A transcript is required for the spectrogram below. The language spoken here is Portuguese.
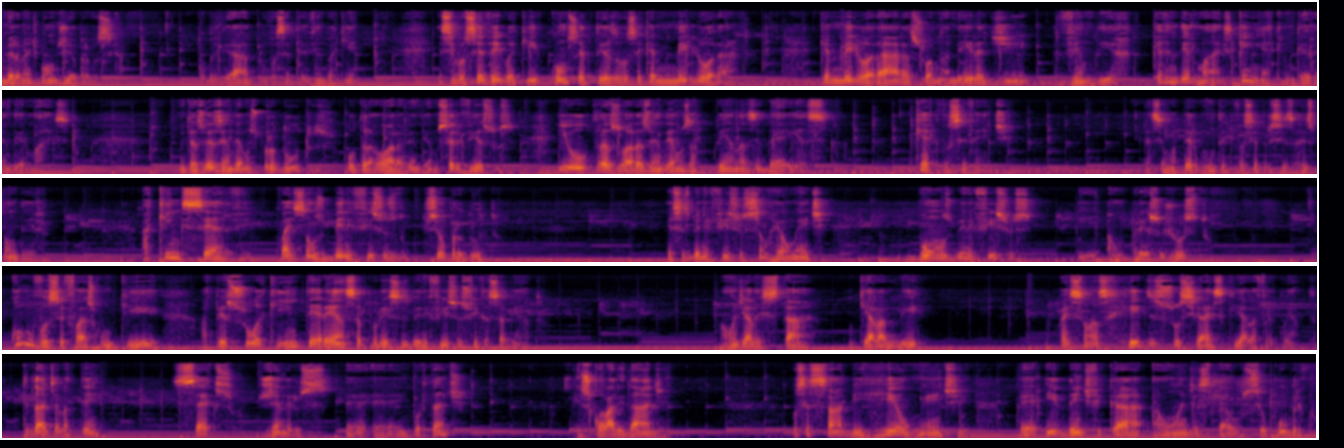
Primeiramente, bom dia para você. Muito obrigado por você ter vindo aqui. E se você veio aqui, com certeza você quer melhorar. Quer melhorar a sua maneira de vender. Quer vender mais. Quem é que não quer vender mais? Muitas vezes vendemos produtos, outra hora vendemos serviços e outras horas vendemos apenas ideias. O que é que você vende? Essa é uma pergunta que você precisa responder. A quem serve? Quais são os benefícios do seu produto? Esses benefícios são realmente bons benefícios e a um preço justo? Como você faz com que a pessoa que interessa por esses benefícios fica sabendo. Onde ela está, o que ela lê, quais são as redes sociais que ela frequenta, que idade ela tem, sexo, gêneros? É, é importante, escolaridade. Você sabe realmente é, identificar aonde está o seu público?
